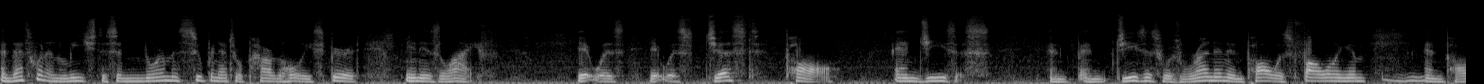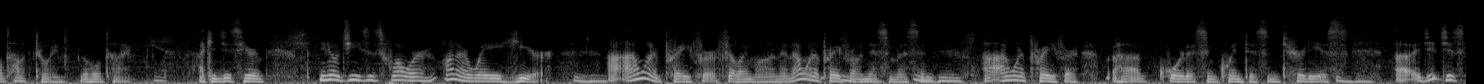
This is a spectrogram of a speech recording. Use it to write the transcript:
And that's what unleashed this enormous supernatural power of the Holy Spirit in his life. It was it was just Paul and Jesus. And and Jesus was running and Paul was following him mm-hmm. and Paul talked to him the whole time. Yeah. I can just hear him. You know, Jesus, while we're on our way here, mm-hmm. I, I want to pray for Philemon, and I want to pray for mm-hmm. Onesimus, and I, I want to pray for uh, Quartus and Quintus and Tertius. Uh, j- just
